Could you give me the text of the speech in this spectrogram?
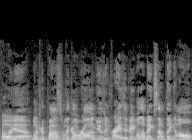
Oh yeah, what could possibly go wrong using crazy people to make something all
